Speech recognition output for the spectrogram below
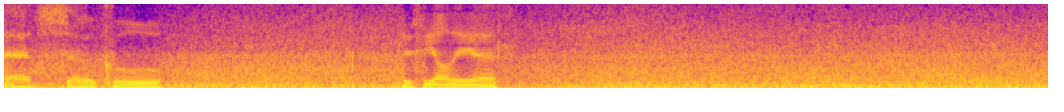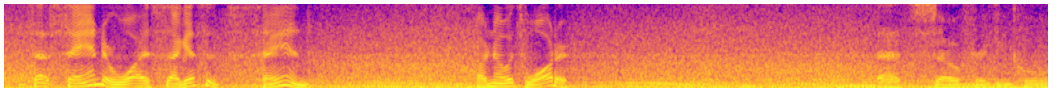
That's so cool. See all the, uh, is that sand or what? I guess it's sand. Oh no, it's water. That's so freaking cool.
